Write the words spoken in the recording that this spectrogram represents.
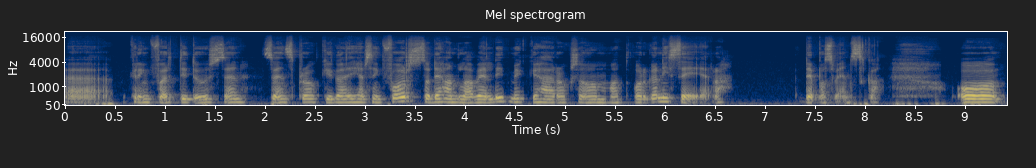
eh, kring 40 000 svenskspråkiga i Helsingfors, så det handlar väldigt mycket här också om att organisera det på svenska. Och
